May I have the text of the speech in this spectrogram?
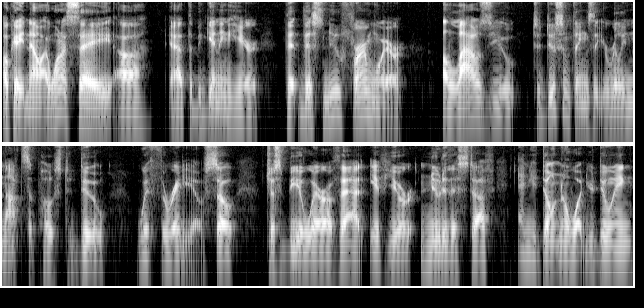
Okay, now I want to say uh, at the beginning here that this new firmware allows you to do some things that you're really not supposed to do with the radio. So just be aware of that. If you're new to this stuff and you don't know what you're doing,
